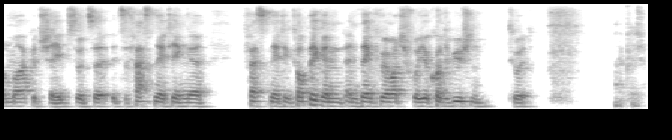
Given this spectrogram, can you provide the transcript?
on market shape. So it's a it's a fascinating uh, fascinating topic, and, and thank you very much for your contribution to it. My pleasure.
